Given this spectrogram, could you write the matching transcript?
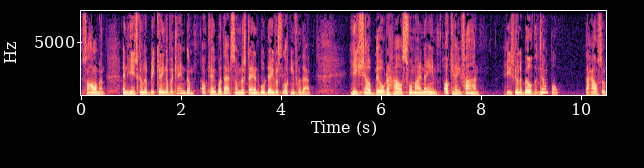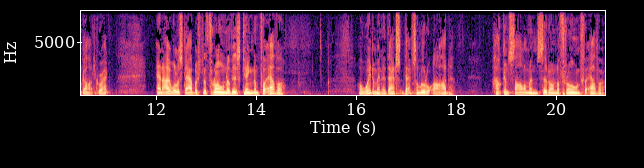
Solomon. And he's going to be king of a kingdom. Okay, well, that's understandable. David's looking for that. He shall build a house for my name. Okay, fine. He's going to build the temple, the house of God, correct? And I will establish the throne of his kingdom forever. Oh, wait a minute. That's, that's a little odd. How can Solomon sit on the throne forever?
